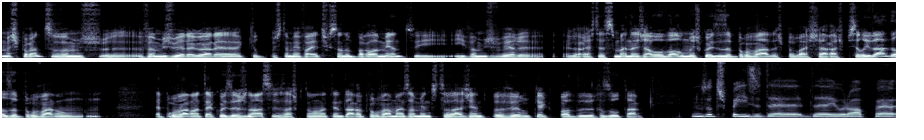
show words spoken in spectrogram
Mas pronto, vamos, eh, vamos ver agora. Aquilo depois também vai à discussão no Parlamento e, e, vamos ver. Agora, esta semana já houve algumas coisas aprovadas para baixar a especialidade. Eles aprovaram, aprovaram até coisas nossas. Acho que estão a tentar aprovar mais ou menos toda a gente para ver o que é que pode resultar. Nos outros países da, da Europa,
